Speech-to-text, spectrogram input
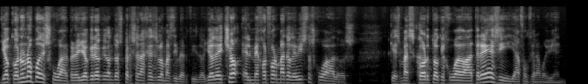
Yo con uno puedes jugar, pero yo creo que con dos personajes es lo más divertido. Yo, de hecho, el mejor formato que he visto es jugar a dos, que es más corto que he jugado a tres y ya funciona muy bien.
